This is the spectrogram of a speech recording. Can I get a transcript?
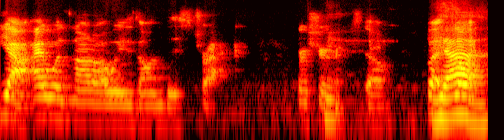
yeah i was not always on this track for sure so but yeah.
